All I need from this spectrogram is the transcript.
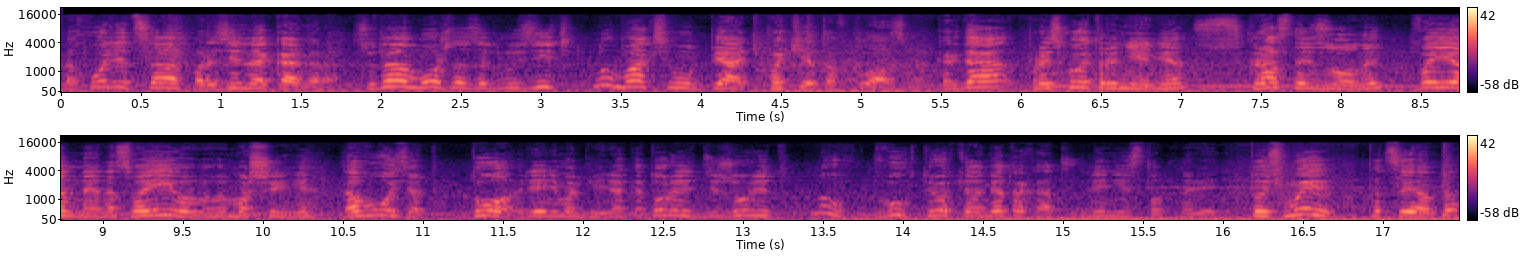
находится морозильная камера. Сюда можно загрузить, ну, максимум 5 пакетов плазмы. Когда происходит ранение с красной зоны, военные на своей машине довозят до реанимобиля, который дежурит ну, в двух-трех километрах от линии столкновения. То есть мы пациента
